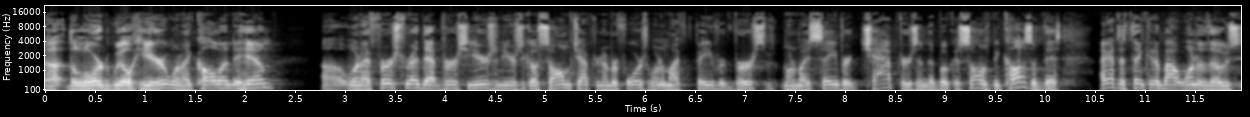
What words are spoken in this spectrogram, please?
uh, the Lord will hear when I call unto him. Uh, when I first read that verse years and years ago, Psalm chapter number four is one of my favorite verses, one of my favorite chapters in the book of Psalms because of this. I got to thinking about one of those.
